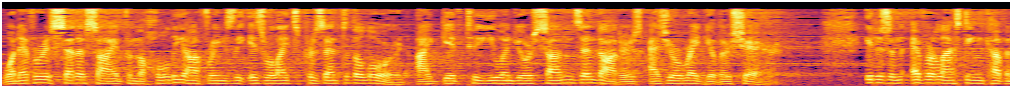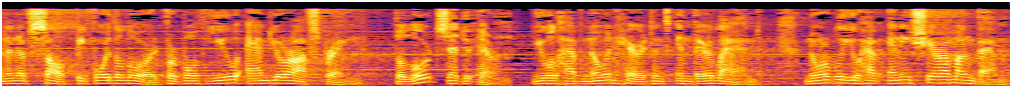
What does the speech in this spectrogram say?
Whatever is set aside from the holy offerings the Israelites present to the Lord, I give to you and your sons and daughters as your regular share. It is an everlasting covenant of salt before the Lord for both you and your offspring. The Lord said to Aaron, You will have no inheritance in their land, nor will you have any share among them.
